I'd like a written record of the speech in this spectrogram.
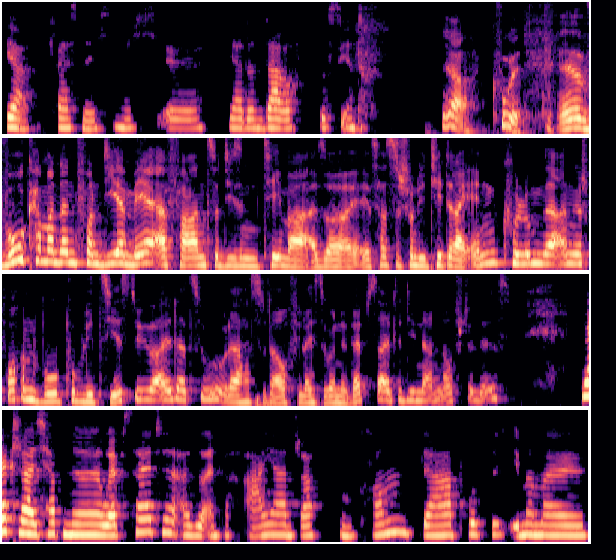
ja, ich weiß nicht, mich äh, ja dann darauf fokussieren. Ja, cool. Äh, wo kann man dann von dir mehr erfahren zu diesem Thema? Also, jetzt hast du schon die T3N-Kolumne angesprochen. Wo publizierst du überall dazu? Oder hast du da auch vielleicht sogar eine Webseite, die eine Anlaufstelle ist? Ja, klar, ich habe eine Webseite, also einfach ayajaff.com. Da poste ich immer mal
